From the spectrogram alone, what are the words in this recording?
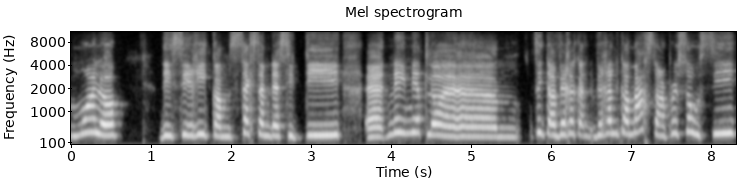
moi, là, des séries comme Sex and the City, euh, name it, là, euh, tu sais, Véronica, Mars, c'est un peu ça aussi.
